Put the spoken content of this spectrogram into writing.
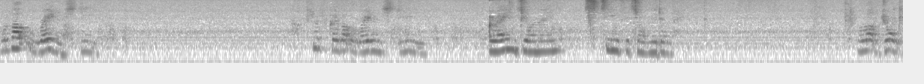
What about Rain and Steve? How could I forget about Rain and Steve? Arrange your name. Steve is your middle name. What George?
